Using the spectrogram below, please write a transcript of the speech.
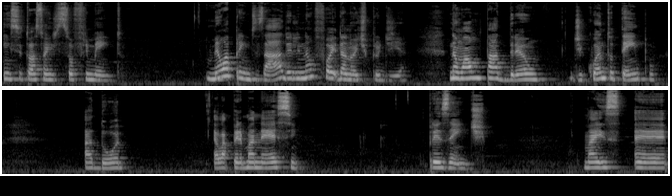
em situações de sofrimento. O meu aprendizado, ele não foi da noite para o dia. Não há um padrão de quanto tempo a dor ela permanece presente. Mas é,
